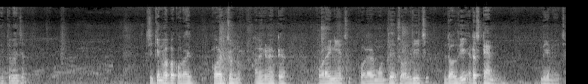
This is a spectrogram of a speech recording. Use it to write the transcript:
দেখতে পেয়েছেন? চিকেন ভাপা কড়াই করার জন্য আমি এখানে একটা কড়াই নিয়েছি। কড়াইয়ের মধ্যে জল দিয়েছি। জল দিয়ে একটা স্ট্যান্ড দিয়ে নিয়েছি।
